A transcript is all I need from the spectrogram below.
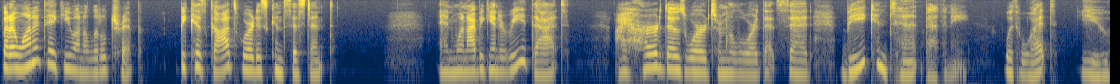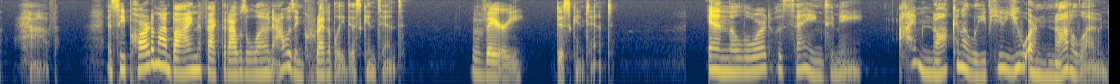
But I want to take you on a little trip because God's word is consistent. And when I began to read that, I heard those words from the Lord that said, Be content, Bethany, with what you have. And see, part of my buying the fact that I was alone, I was incredibly discontent, very discontent. And the Lord was saying to me, I'm not going to leave you. You are not alone.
